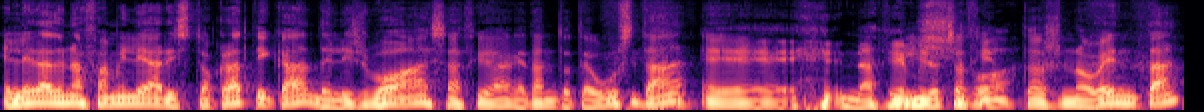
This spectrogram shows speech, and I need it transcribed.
Él era de una familia aristocrática de Lisboa, esa ciudad que tanto te gusta. eh, nació en Lisboa. 1890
